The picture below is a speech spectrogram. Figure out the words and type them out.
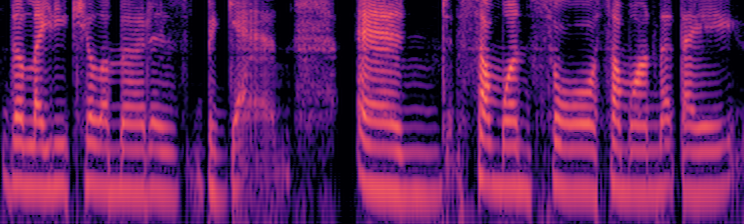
the lady killer murders began. And someone saw someone that they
